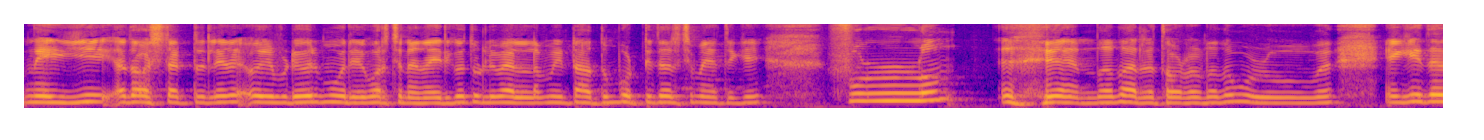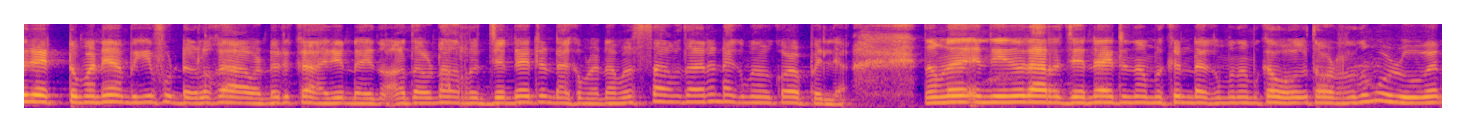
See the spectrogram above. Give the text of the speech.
നെയ്യ് ദോശ തട്ടിൽ ഇവിടെ ഒരു മൂലയിൽ കുറച്ചിട്ടുണ്ടായിരുന്നു അതിലേക്ക് തുള്ളി വെള്ളം വീണിട്ട് അതും പൊട്ടി തെറിച്ച് മേത്തേക്ക് ഫുള്ളും എന്താന്ന് അറിയില്ല തുടർന്നത് മുഴുവൻ. എനിക്ക് ഇത് ഒരു എട്ട് മണിയാകുമ്പോഴേക്കും ഫുഡുകളൊക്കെ ആവേണ്ട ഒരു കാര്യം ഉണ്ടായിരുന്നു അതുകൊണ്ട് അർജന്റായിട്ട് ഉണ്ടാക്കുമ്പോൾ നമ്മൾ സാവധാനം ഉണ്ടാക്കുമ്പോൾ നമുക്ക് കുഴപ്പമില്ല നമ്മൾ എന്തെങ്കിലും ഒരു അർജന്റായിട്ട് നമുക്ക് ഉണ്ടാക്കുമ്പോൾ നമുക്ക് തുടർന്ന് മുഴുവൻ.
